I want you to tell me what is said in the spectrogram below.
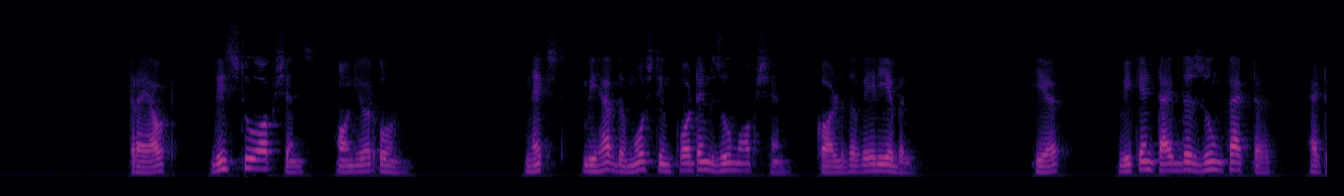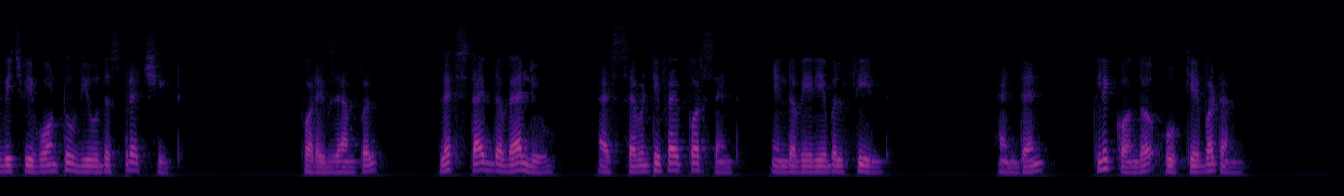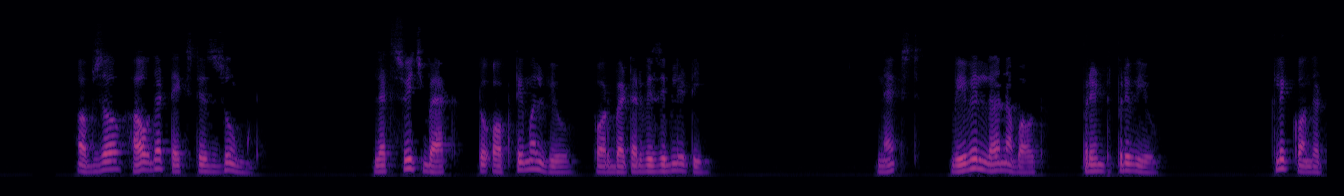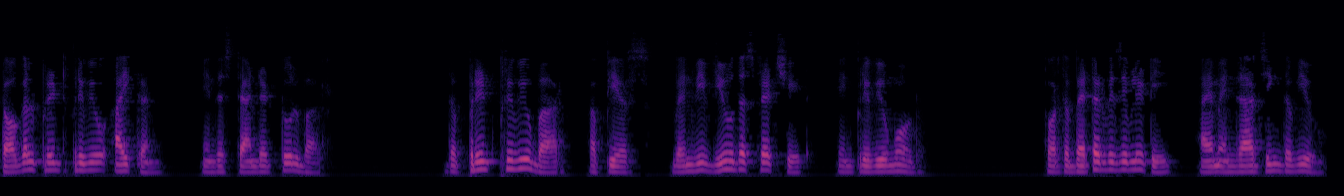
Try out these two options on your own. Next, we have the most important zoom option called the variable. Here, we can type the zoom factor at which we want to view the spreadsheet. For example, let's type the value as 75% in the variable field and then click on the OK button. Observe how the text is zoomed. Let's switch back to optimal view for better visibility. Next, we will learn about Print Preview. Click on the Toggle Print Preview icon in the standard toolbar. The Print Preview bar appears when we view the spreadsheet in preview mode. For the better visibility, I am enlarging the view.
